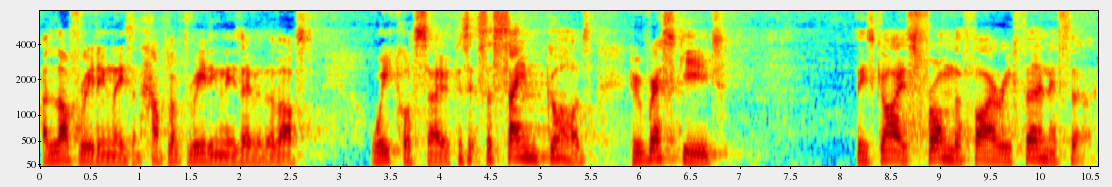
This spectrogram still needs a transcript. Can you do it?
I love reading these and have loved reading these over the last week or so because it's the same God who rescued these guys from the fiery furnace that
